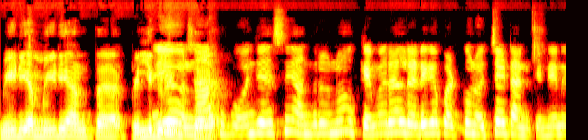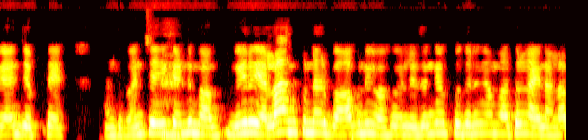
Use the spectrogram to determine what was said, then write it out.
మీడియా మీడియా అంత పెళ్ళి అయ్యో గురించి నాకు ఫోన్ చేసి అందరూను కెమెరాలు రెడీగా పట్టుకొని వచ్చేయటానికి. నేను కానీ చెప్తే అంత పని చేయకండి. మా మీరు ఎలా అనుకున్నారు బాబుని? ఒకవేళ నిజంగా కుదిరినా మాత్రం ఆయన అలా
